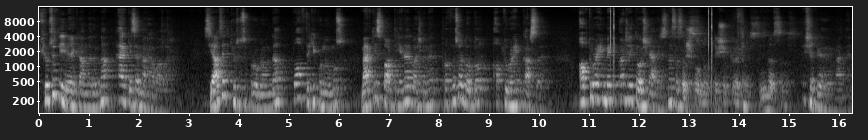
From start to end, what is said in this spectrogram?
Kürsü TV ekranlarından herkese merhabalar. Siyaset Kürsüsü programında bu haftaki konuğumuz Merkez Parti Genel Başkanı Profesör Doktor Abdurrahim Karslı. Abdurrahim Bey öncelikle hoş geldiniz. Nasılsınız? Hoş bulduk, teşekkür ederiz. Siz nasılsınız? Teşekkür ederim ben de.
